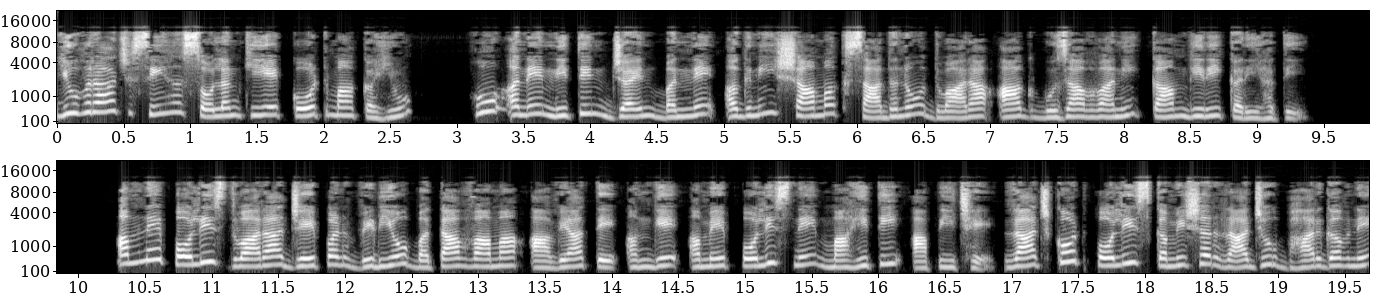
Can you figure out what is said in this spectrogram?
યુવરાજ સિંહ સોલંકીએ કોર્ટમાં કહ્યું, હું અને નીતિન જૈન બંને અગ્નિશામક સાધનો દ્વારા આગ બુઝાવવાની કામગીરી કરી હતી. અમને પોલીસ દ્વારા જે પણ વિડિયો બતાવવામાં આવ્યા તે અંગે અમે પોલીસને માહિતી આપી છે. રાજકોટ પોલીસ કમિશનર રાજુ ભાર્ગવને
